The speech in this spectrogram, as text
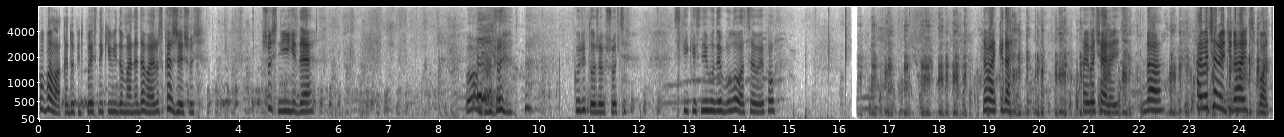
Побалакай до підписників і до мене. Давай, розкажи щось. Що сніг іде? Побігли. Курі теж в шоці. Скільки снігу не було, а це випав. Давай, кидай. Хай вечеряють. Да. Хай вечеряють і лягають спати.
